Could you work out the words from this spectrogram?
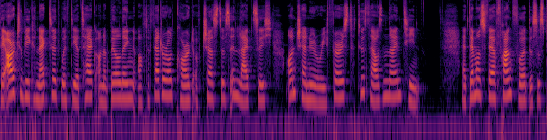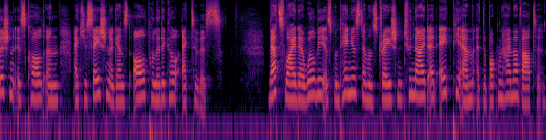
They are to be connected with the attack on a building of the Federal Court of Justice in Leipzig on January 1, 2019. At Demosphere Frankfurt, the suspicion is called an accusation against all political activists. That's why there will be a spontaneous demonstration tonight at 8 pm at the Bockenheimer Warte.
